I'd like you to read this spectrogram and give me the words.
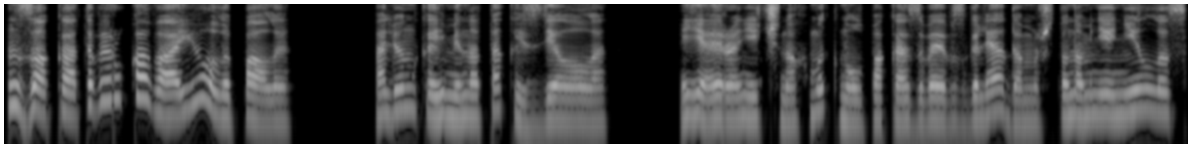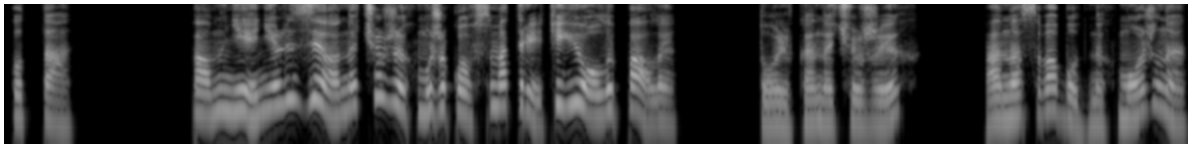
«Закатывай рукава, ёлы-палы!» Аленка именно так и сделала. Я иронично хмыкнул, показывая взглядом, что на мне не лоскута. «А мне нельзя на чужих мужиков смотреть, ёлы-палы!» «Только на чужих?» А на свободных можно?»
